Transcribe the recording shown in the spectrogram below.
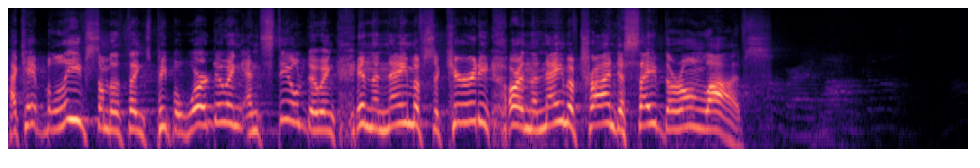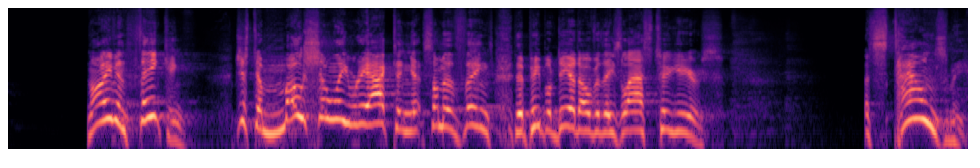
I can't believe some of the things people were doing and still doing in the name of security or in the name of trying to save their own lives. Not even thinking just emotionally reacting at some of the things that people did over these last two years astounds me.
